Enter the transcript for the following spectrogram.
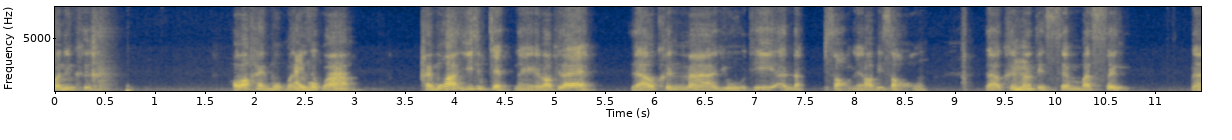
คนหนึ่งคือไข่เพราะว่าไข่มุกมันไข่มุกรู้สึกว่าอะไข่มุกอะยี่สิบเจ็ดในรอบที่แรก แล้วขึ้นมาอยู่ที่อันดับที่สองในรอบที่สอง แล้วขึ้นมาติดเซมบัสสึใน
